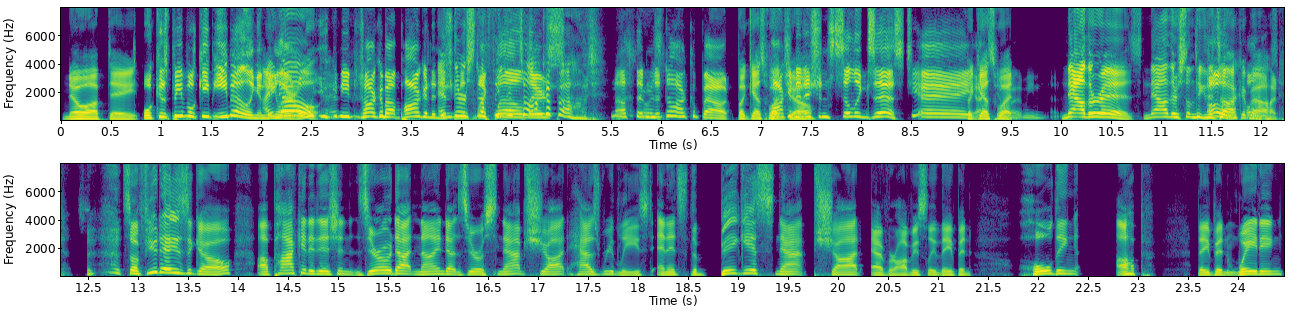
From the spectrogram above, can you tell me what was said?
no update, Well, because people keep emailing and I being like, "Oh, you need to talk about Pocket Edition." and there's It's like, nothing well, to talk about. Nothing was- to talk about. But guess what, Pocket Joe? Edition still exists. Yay! But guess I- what? I mean, Now there is. Now there's something to oh, talk oh, about. So a few days ago, uh, Pocket Edition 0.9.0 Snapshot has released, and it's the biggest snapshot ever. Obviously, they've been holding up. They've been waiting.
